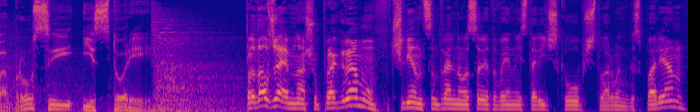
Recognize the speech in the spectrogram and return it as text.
Вопросы истории. Продолжаем нашу программу. Член Центрального совета военно-исторического общества Армен Гаспарян,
